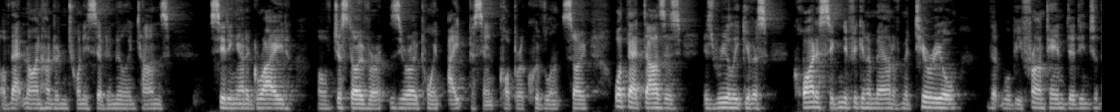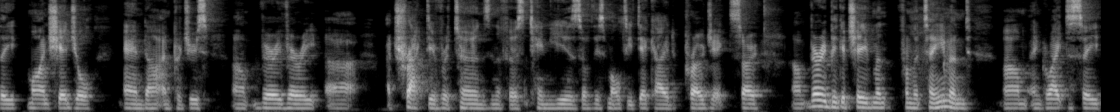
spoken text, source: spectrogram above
of that 927 million tonnes sitting at a grade of just over 0.8% copper equivalent. So what that does is is really give us quite a significant amount of material that will be front ended into the mine schedule and uh, and produce um, very very uh, attractive returns in the first ten years of this multi decade project. So um, very big achievement from the team and um, and great to see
